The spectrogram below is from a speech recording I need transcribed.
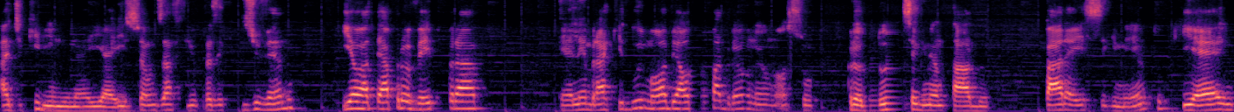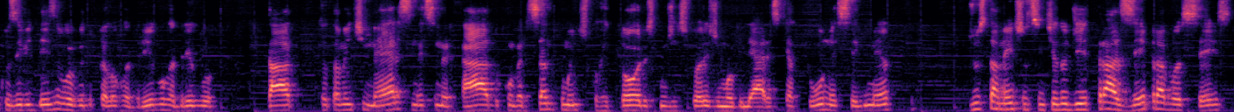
adquirindo, né? E aí isso é um desafio para as equipes de venda. E eu até aproveito para é, lembrar aqui do imóvel alto padrão, né? O nosso produto segmentado para esse segmento, que é inclusive desenvolvido pelo Rodrigo. O Rodrigo está totalmente imerso nesse mercado, conversando com muitos corretores, com gestores de imobiliárias que atuam nesse segmento, justamente no sentido de trazer para vocês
